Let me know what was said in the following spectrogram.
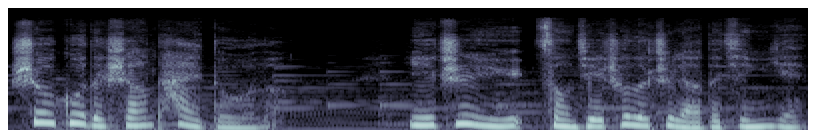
受过的伤太多了，以至于总结出了治疗的经验，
